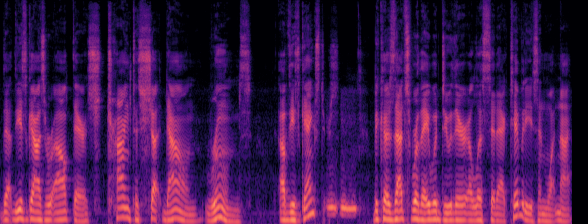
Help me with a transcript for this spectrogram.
that these guys were out there sh- trying to shut down rooms of these gangsters Mm-hmm. because that's where they would do their illicit activities and whatnot.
